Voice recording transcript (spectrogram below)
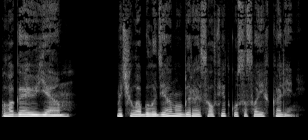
«Полагаю, я...» Начала была Диана, убирая салфетку со своих коленей.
